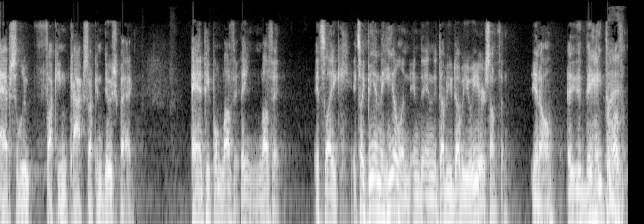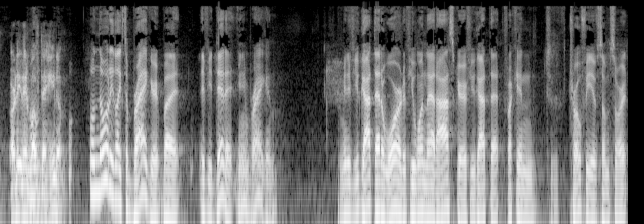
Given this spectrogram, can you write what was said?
absolute fucking cocksucking douchebag, and people love it. They love it. It's like it's like being the heel in in, in the WWE or something. You know, they, they hate to Right. love him, or they they love to hate him. well, nobody likes a braggart, but if you did it, you ain't bragging. I mean, if you got that award, if you won that Oscar, if you got that fucking t- trophy of some sort,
